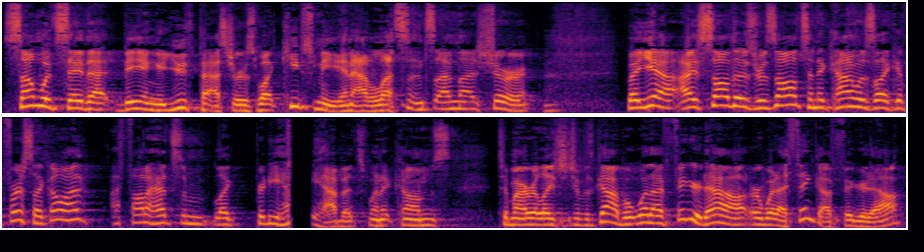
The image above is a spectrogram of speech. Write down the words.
Some would say that being a youth pastor is what keeps me in adolescence. I'm not sure. But yeah, I saw those results, and it kind of was like at first, like, oh, I, I thought I had some like pretty healthy habits when it comes to my relationship with God. But what I figured out, or what I think I figured out,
